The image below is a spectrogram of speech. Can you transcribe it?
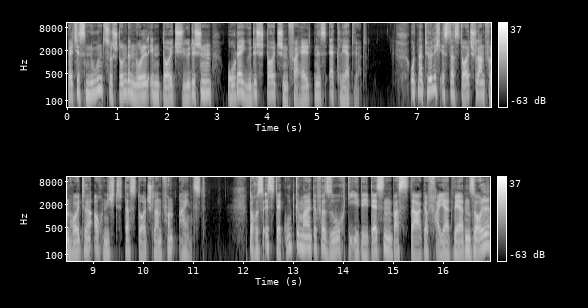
welches nun zur Stunde Null im deutsch-jüdischen oder jüdisch-deutschen Verhältnis erklärt wird. Und natürlich ist das Deutschland von heute auch nicht das Deutschland von einst. Doch es ist der gut gemeinte Versuch, die Idee dessen, was da gefeiert werden soll,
